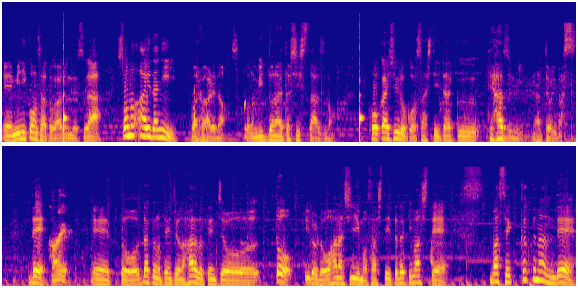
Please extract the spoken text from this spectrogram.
えーミニコンサートがあるんですがその間に我々のこのミッドナイトシスターズの公開収録をさせていただく手はずになっております。で、はい。えーっとダックの店長の原田店長といろいろお話もさせていただきまして、まあ、せっかくなんで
